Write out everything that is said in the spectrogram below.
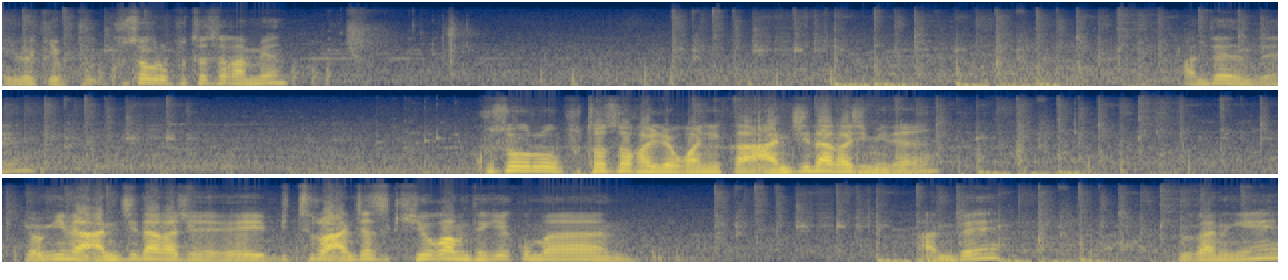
이렇게 부- 구석으로 붙어서 가면 안 되는데 구석으로 붙어서 가려고 하니까 안 지나가집니다 여기는 안 지나가죠 예, 밑으로 앉아서 기어가면 되겠구만 안 돼? 불가능해?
